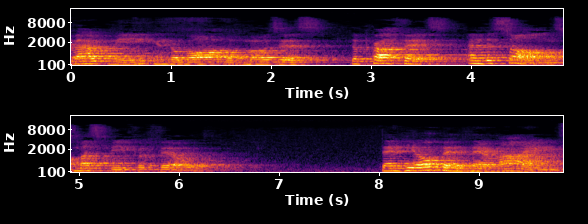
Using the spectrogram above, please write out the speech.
about me in the law of Moses, the prophets, and the Psalms must be fulfilled. Then he opened their minds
